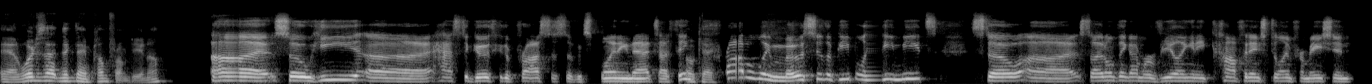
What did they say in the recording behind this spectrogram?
And where does that nickname come from? Do you know? Uh, so he uh, has to go through the process of explaining that to I think okay. probably most of the people he meets. So uh, so I don't think I'm revealing any confidential information.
